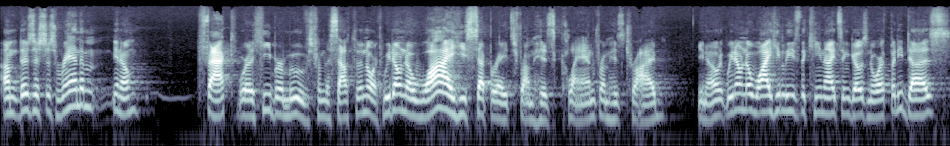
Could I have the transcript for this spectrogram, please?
um, there's this just random, you know, fact where Heber moves from the south to the north. We don't know why he separates from his clan, from his tribe. You know, we don't know why he leaves the Kenites and goes north, but he does.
